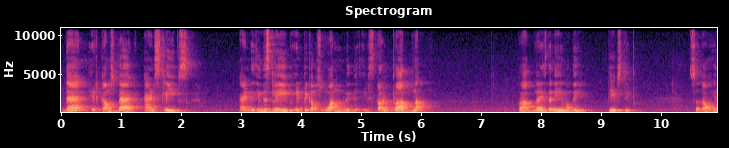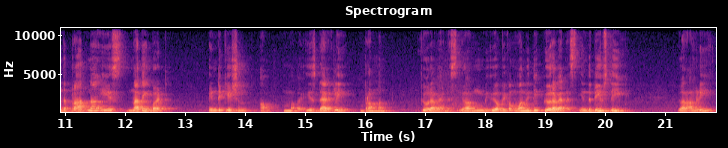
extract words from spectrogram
Then it comes back and sleeps. And in the sleep, it becomes one with, the, it's called Prajna. Prajna is the name of the deep sleep. So now in the Prajna is nothing but indication of, is directly Brahman, pure awareness. You have, you have become one with the pure awareness. In the deep sleep, you are already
